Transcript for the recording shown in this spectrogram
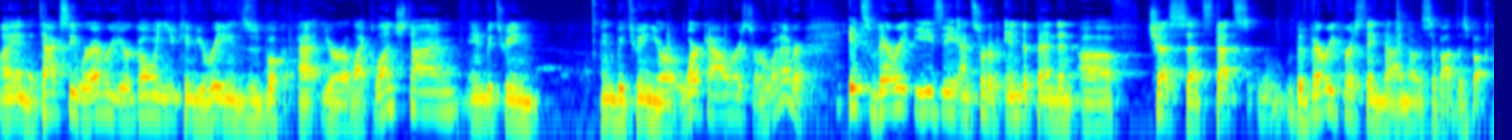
uh, in the taxi, wherever you're going. You can be reading this book at your like lunchtime, in between in between your work hours or whatever. It's very easy and sort of independent of chess sets. That's the very first thing that I notice about this book.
